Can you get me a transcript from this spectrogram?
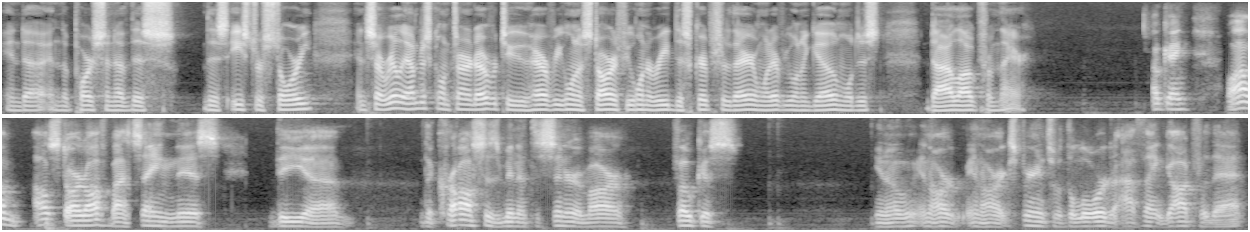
in uh, in the portion of this this Easter story. And so, really, I'm just going to turn it over to however you want to start. If you want to read the scripture there, and whatever you want to go, and we'll just dialogue from there. Okay. Well, I'll I'll start off by saying this: the uh, the cross has been at the center of our focus you know in our in our experience with the lord i thank god for that.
